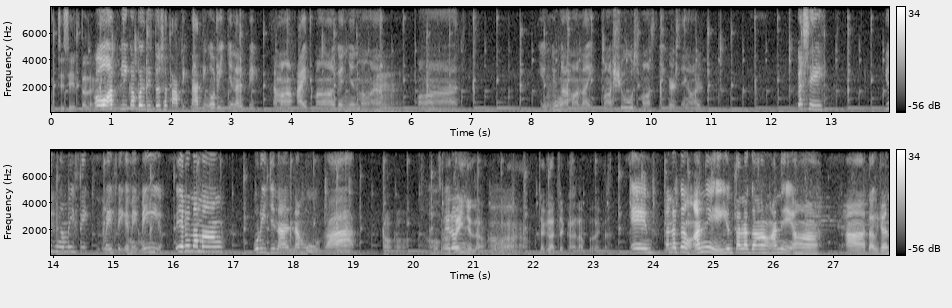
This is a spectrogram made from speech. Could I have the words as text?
nagsisale talaga. oo, applicable din to sa topic nating original fake sa mga kahit mga ganyan, mga, Mm. mga, yun, yun nga, mga Nike, mga shoes, mga sneakers and art. Kasi, yun nga, may fake, may fake, eh, may, may, meron namang original na mura. Oo. Oo, So, pero- antayin nyo lang. Oo. Mga tsaga-tsaga lang talaga. And talagang ano eh, yun talagang ano eh, ah, ah, tawag dyan,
